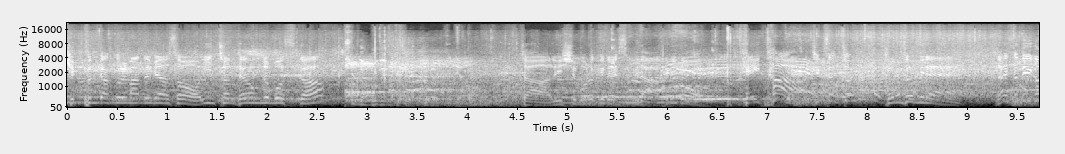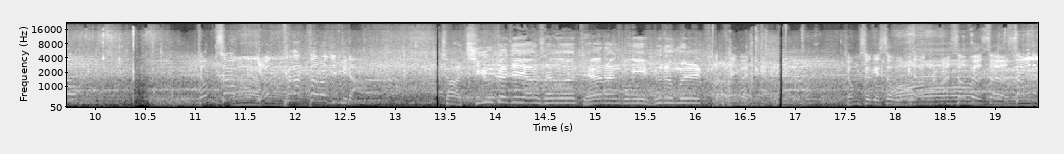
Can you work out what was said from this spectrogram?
깊은 각도를 만들면서 인천 대농전 보스가. 그렇군요. 자, 리시브 어렵게 됐습니다. 그리고 케이타 직선점 정성민의 나이스 디그 정성 아. 연타가 떨어집니다. 자, 지금까지의 양상은 대한항공이 흐름을 달가지네요. 정석의 서브입니다. 아. 서브였어요. 서브. 정석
